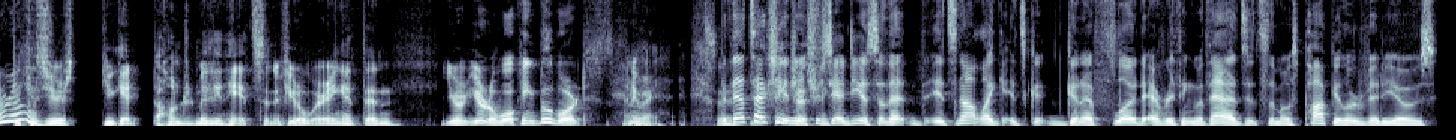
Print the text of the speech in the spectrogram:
don't know. because you're you get hundred million hits, and if you're wearing it, then you're you're a walking billboard. Anyway, so but that's actually an interesting idea. So that it's not like it's g- going to flood everything with ads. It's the most popular videos.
